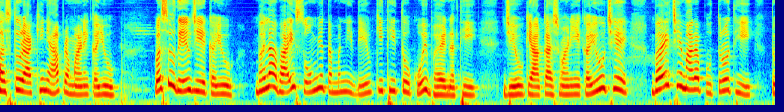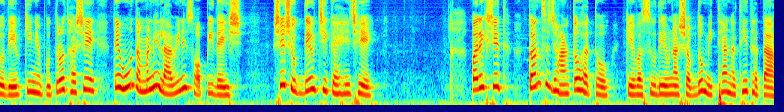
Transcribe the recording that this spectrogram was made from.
હસતું રાખીને આ પ્રમાણે કહ્યું. વસુદેવજીએ કહ્યું, ભલા ભાઈ, સૌમ્ય તમની દેવકીથી તો કોઈ ભય નથી. જેવું કે આકાશવાણીએ કહ્યું છે, ભય છે મારા પુત્રોથી. તો દેવકીને પુત્રો થશે તે હું તમને લાવીને સોંપી દઈશ. શ્રી સુખદેવજી કહે છે, પરીક્ષિત કંસ જાણતો હતો કે વસુદેવના શબ્દો મિથ્યા નથી થતા.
